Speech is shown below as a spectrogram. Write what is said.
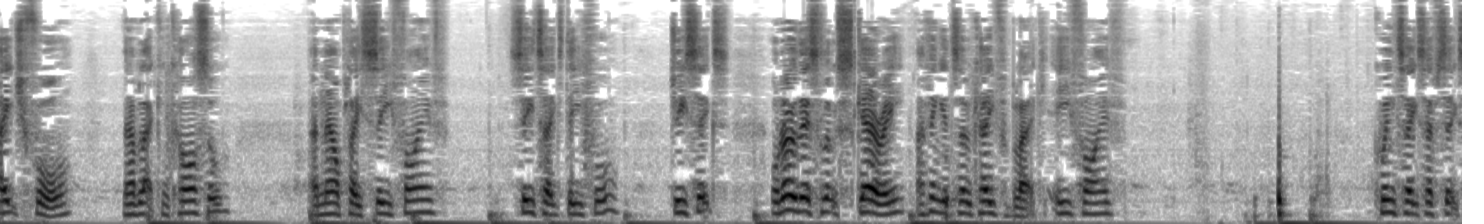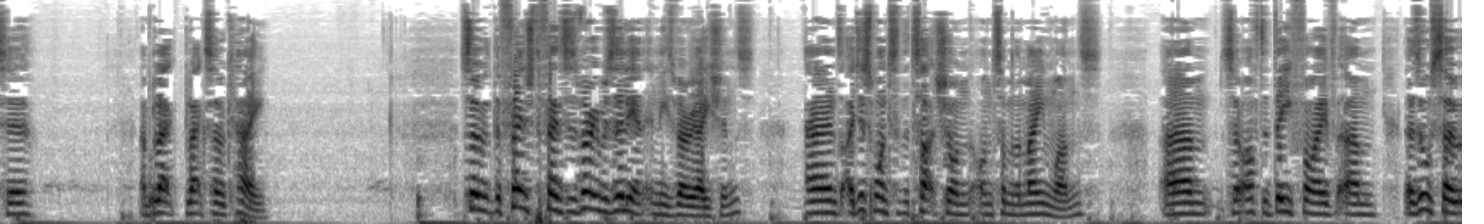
h4. Now black can castle. And now play c5. c takes d4. G6. Although this looks scary, I think it's okay for black. e5. Queen takes f6 here. And black black's okay. So the French defence is very resilient in these variations, and I just wanted to touch on, on some of the main ones. Um, so after d5, um, there's also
